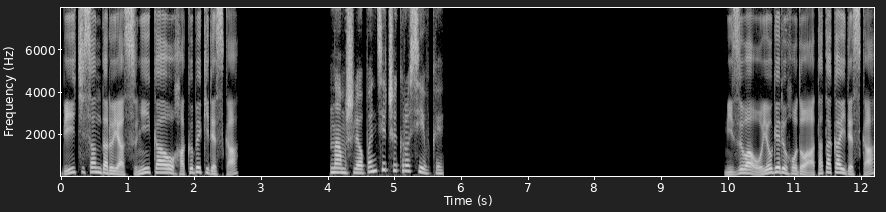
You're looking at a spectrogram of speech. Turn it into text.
ビーチサンダルやスニーカーを履くべきですか Нам шльопанці чи кросівки? 水は泳げるほど暖かいですか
